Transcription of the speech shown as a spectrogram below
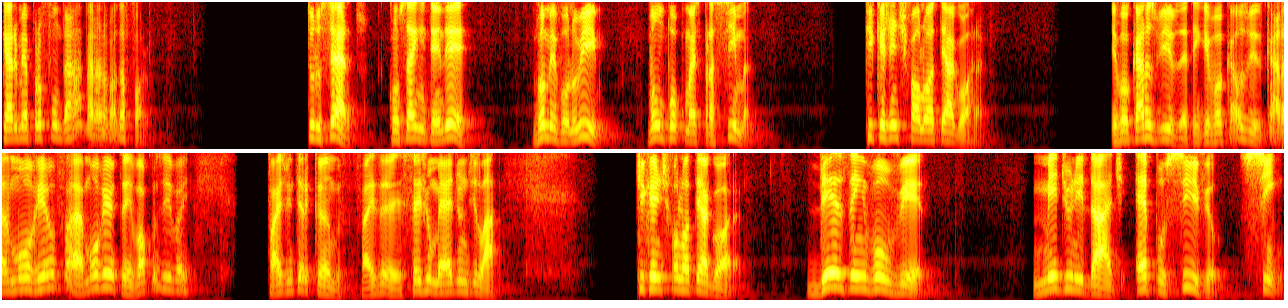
Quero me aprofundar, vai lá na plataforma. Tudo certo? Consegue entender? Vamos evoluir? Vamos um pouco mais para cima? O que, que a gente falou até agora? Evocar os vivos, é, tem que evocar os vivos. Cara morreu, morreu, então evoca os vivos aí. Faz o intercâmbio, faz, eh, seja o médium de lá. O que, que a gente falou até agora? Desenvolver mediunidade é possível? Sim.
